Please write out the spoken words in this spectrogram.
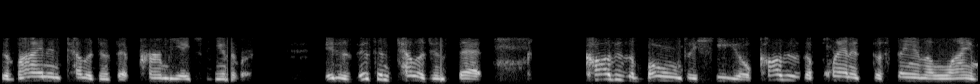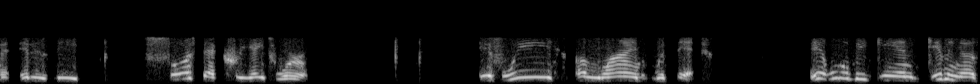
divine intelligence that permeates the universe, it is this intelligence that causes a bone to heal, causes the planets to stay in alignment. It is the source that creates worlds. If we align with it, it will begin giving us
